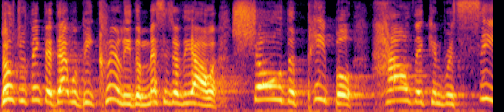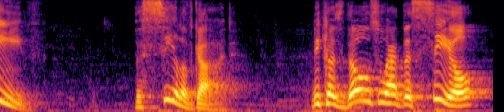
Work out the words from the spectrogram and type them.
Don't you think that that would be clearly the message of the hour? Show the people how they can receive the seal of God. Because those who have the seal,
